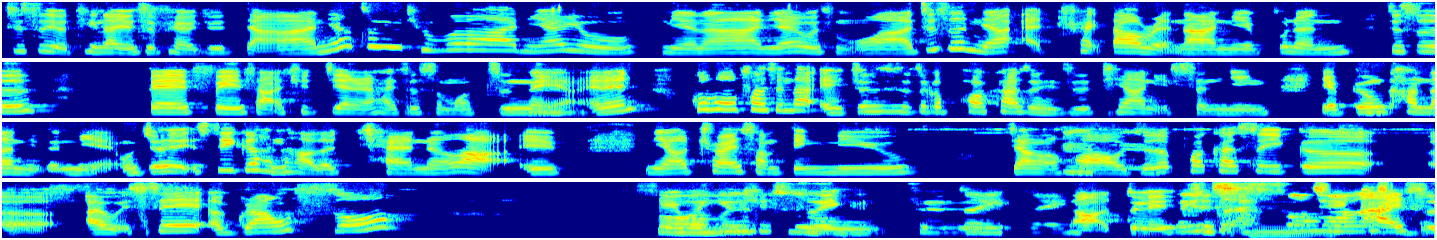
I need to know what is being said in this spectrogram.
就是有听到有些朋友就讲啊，你要做 YouTuber 啊，你要有脸啊，你要有什么啊，就是你要 attract 到人啊，你也不能就是被 face 啊去见人还是什么之类啊。然后过后发现到，哎，就是这个 podcast 你只是听到你声音，也不用看到你的脸，我觉得是一个很好的 channel 啦。if 你要 try something new，这样的话，我觉得 podcast 是一个呃，I would say a ground floor。给我们去试 YouTube，对对，啊，对，我去去开始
